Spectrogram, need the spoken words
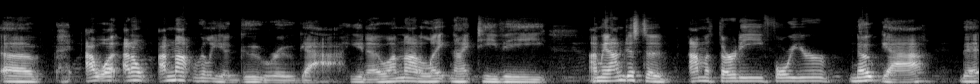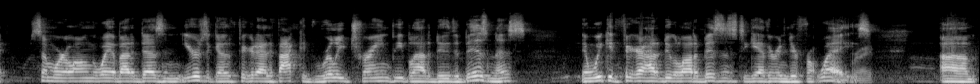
uh, I I don't I'm not really a guru guy, you know. I'm not a late night TV. I mean, I'm just a I'm a 34 year note guy that somewhere along the way about a dozen years ago figured out if I could really train people how to do the business, then we could figure out how to do a lot of business together in different ways. Right. Um,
